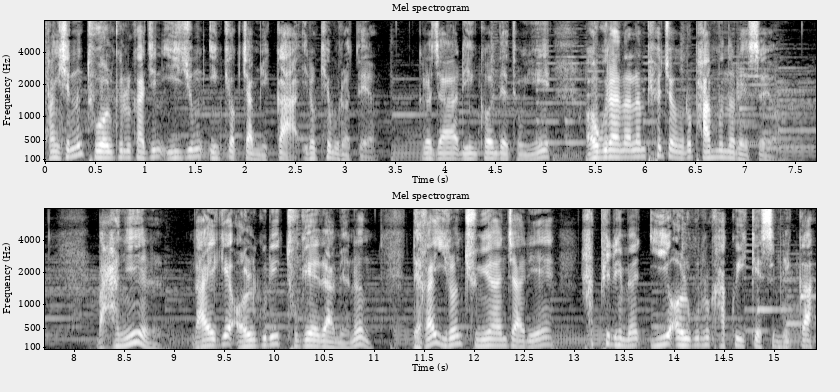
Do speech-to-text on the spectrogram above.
당신은 두 얼굴을 가진 이중 인격자입니까? 이렇게 물었대요. 그러자 링컨 대통령이 억울하다는 표정으로 반문을 했어요. 만일 나에게 얼굴이 두 개라면은 내가 이런 중요한 자리에 하필이면 이 얼굴을 갖고 있겠습니까?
